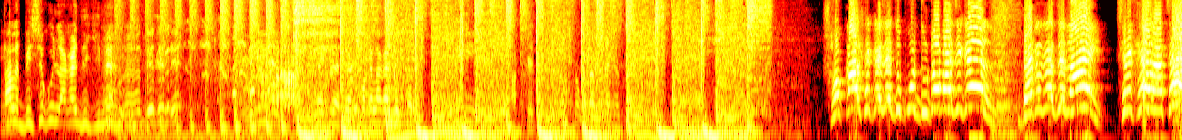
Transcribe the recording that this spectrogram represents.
তাহলে বেশি কই লাগাই দিকি না? হ্যাঁ, দে দে দে। লাগাই দিতে সকাল থেকে যে দুপুর দুটো বাজে গেল বেটাটা যে নাই সে খেয়াল আছে?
